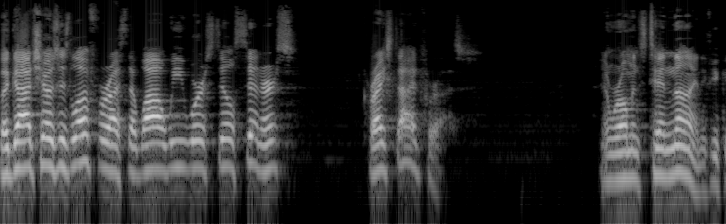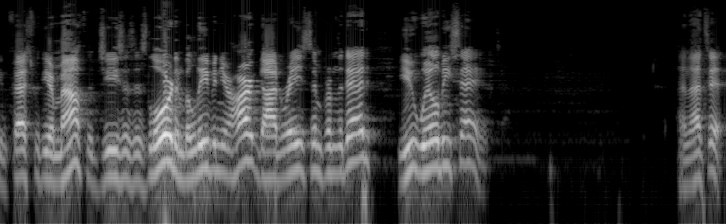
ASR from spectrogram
But God shows his love for us that while we were still sinners, Christ died for us. In Romans 10 9, if you confess with your mouth that Jesus is Lord and believe in your heart God raised him from the dead, you will be saved. And that's it.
